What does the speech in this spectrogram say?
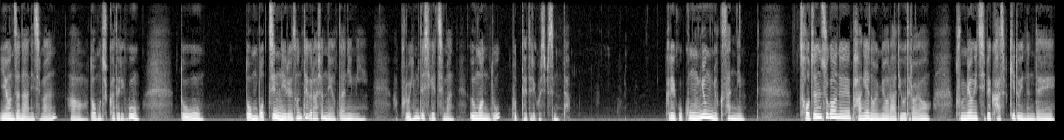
예언자는 아니지만, 아, 너무 축하드리고, 또 너무 멋진 일을 선택을 하셨네요, 따님이. 앞으로 힘드시겠지만 응원도 보태드리고 싶습니다. 그리고 0664님. 젖은 수건을 방에 널며 라디오 들어요. 분명히 집에 가습기도 있는데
